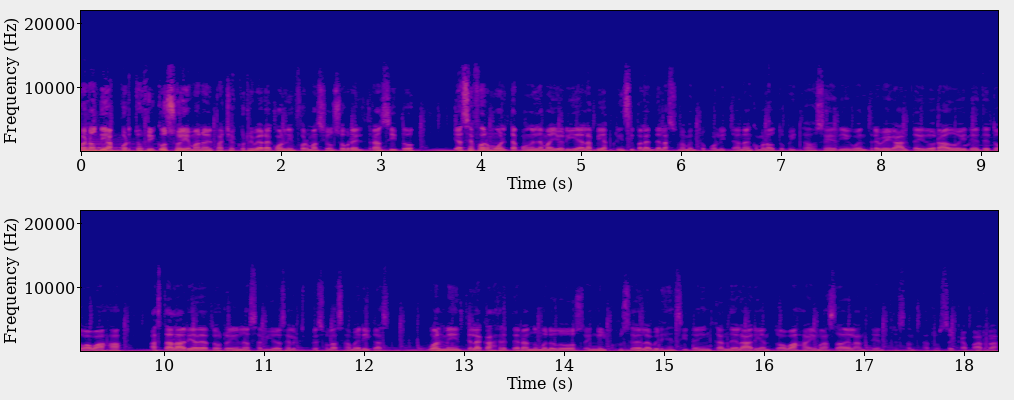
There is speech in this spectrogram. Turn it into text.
Buenos días, Puerto Rico. Soy Emanuel Pacheco Rivera con la información sobre el tránsito. Ya se formó el tapón en la mayoría de las vías principales de la zona metropolitana, como la autopista José Diego entre Vega Alta y Dorado y desde Toa Baja hasta el área de Atorrey en las salidas del Expreso Las Américas. Igualmente, la carretera número 2 en el cruce de la Virgencita en Candelaria en Toa Baja y más adelante entre Santa Rosa y Caparra.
